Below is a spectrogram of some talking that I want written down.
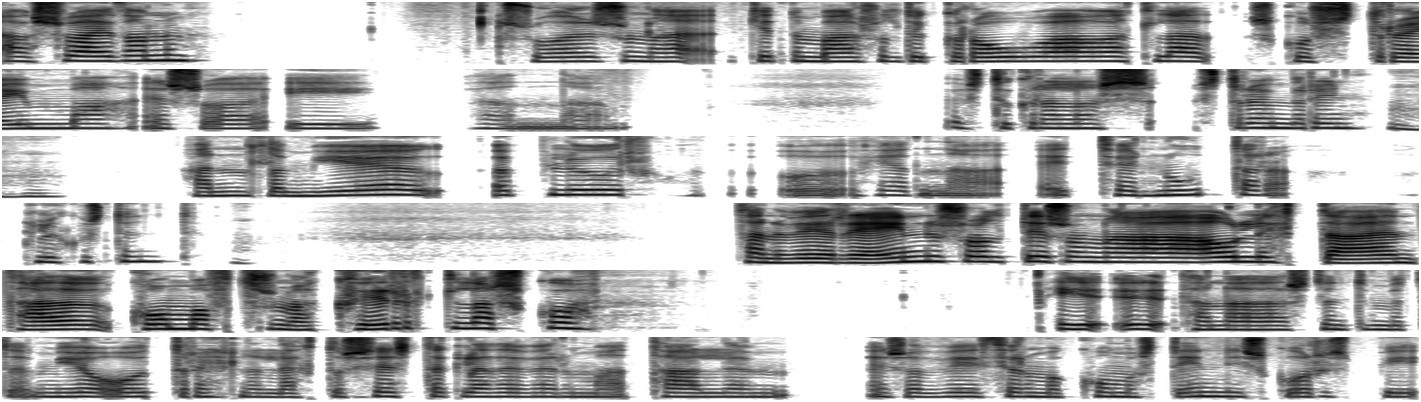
af svæðunum. Svo svona, getur maður svolítið grófa á alltaf sko ströyma eins og í þannig að Östugrænlands ströymurinn. Mm -hmm. Hann er alltaf mjög öflugur og hérna eitt, tveir nútar klukkustund. Þannig við reynum svolítið svona álíkta en það kom oft svona kvirlar sko. Í, í, þannig að stundum þetta er mjög ódreiknilegt og sérstaklega þegar við erum að tala um eins og við þurfum að komast inn í Skorisby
